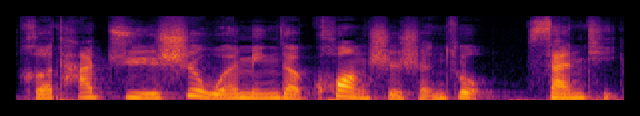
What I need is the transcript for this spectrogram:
和他举世闻名的旷世神作《三体》。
